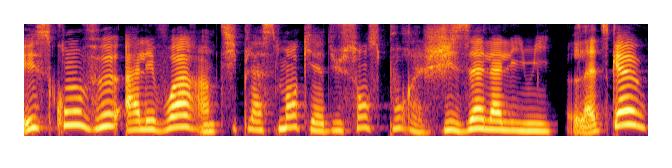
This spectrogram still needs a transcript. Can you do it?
Est-ce qu'on veut aller voir un petit placement qui a du sens pour Gisèle Halimi? Let's go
